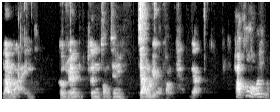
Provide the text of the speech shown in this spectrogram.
要来歌剧院跟总监交流访谈，这样好酷哦，为什么？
